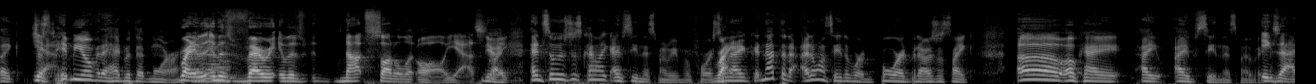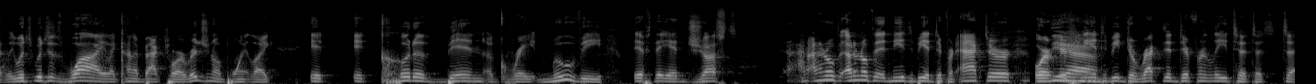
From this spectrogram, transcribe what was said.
Like just Yeah. hit me over the head with it more. right, you it, was- it know? was very it was not subtle at all. Yes. Yeah, Like and so it was just kind of like I've seen this movie before. So Right. I, not that I, I don't want to say the word bored, but I was just like, oh, okay, I I've seen this movie. Exactly, which which is why, like, kind of back to our original point, like it it could have been a great movie if they had just. I don't know if I don't know if it needed to be a different actor or if, if Yeah. it needed to be directed differently to to, to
